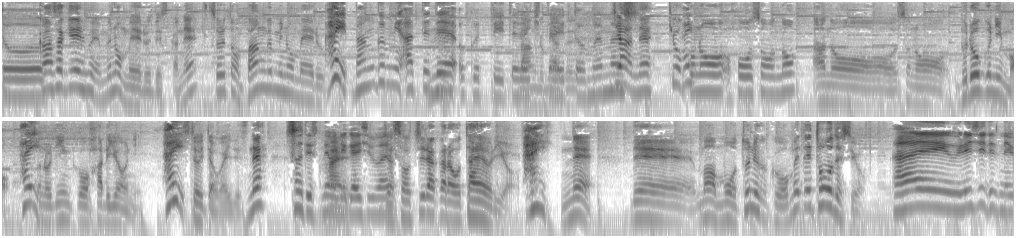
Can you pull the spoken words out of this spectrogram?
と川崎 FM のメールですかね。それとも番組のメール。はい番組宛てで送っていただきたいと思います、じゃあね今日この放送の、あのーそのブログにも、はい。そのリンクを貼るようにはい。しておいた方がいいですね、そうですね、はお願いします。じゃあそちらからお便りを。はい。ね。でまあもうとにかくおめでとうですよ。はい。嬉しいですね。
